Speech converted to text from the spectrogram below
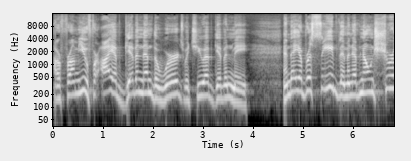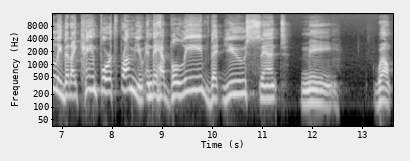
are from you, for I have given them the words which you have given me. And they have received them and have known surely that I came forth from you, and they have believed that you sent me. Well,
